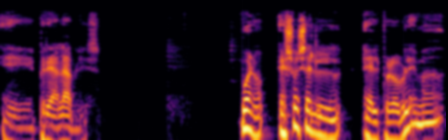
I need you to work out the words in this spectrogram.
eh, prealables. Bueno, eso es el, problema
